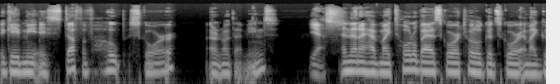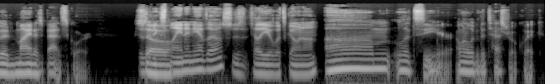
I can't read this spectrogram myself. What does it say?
It gave me a stuff of hope score. I don't know what that means. Yes. And then I have my total bad score, total good score, and my good minus bad score. Does so, it explain any of those? Does it tell you what's going on? Um, let's see here. I want to look at the test real quick.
